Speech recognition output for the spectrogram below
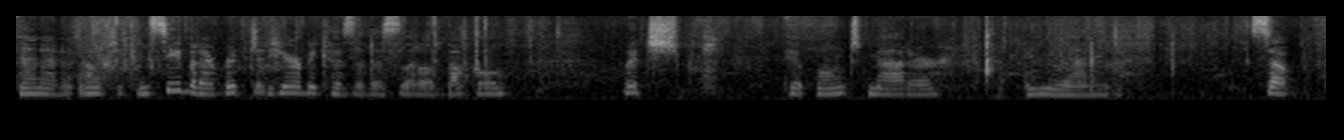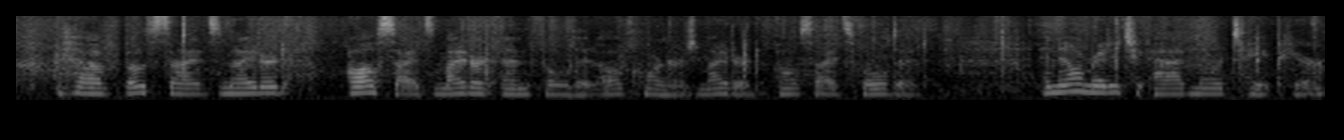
And I don't know if you can see, but I ripped it here because of this little buckle, which it won't matter in the end. So I have both sides mitered all sides mitered and folded, all corners mitered, all sides folded. And now I'm ready to add more tape here.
